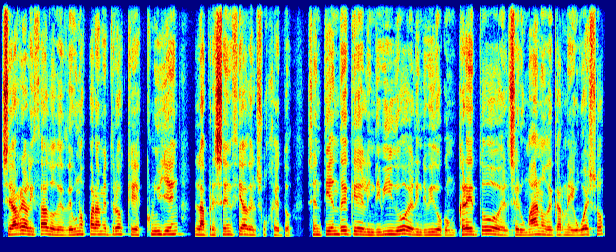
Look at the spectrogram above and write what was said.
se ha realizado desde unos parámetros que excluyen la presencia del sujeto. Se entiende que el individuo, el individuo concreto, el ser humano de carne y hueso,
